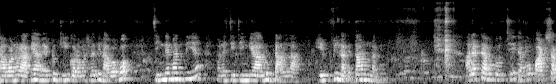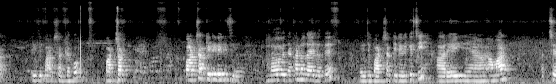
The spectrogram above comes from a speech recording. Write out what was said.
নাবানোর আগে আমি একটু ঘি, গরম মশলা দিয়ে নাবাবো। চিংড়ি মাছ দিয়ে মানে চিচিঙ্গে আলুর ডালনা হেভি লাগে, দারুণ লাগে। আর একটা আমি করছি, দেখো, পাট শাক। এই যে পাট শাক, দেখো, পাট শাক। পাট শাক কেটে রেখেছি। ভালোভাবে দেখানো যায় যাতে। এই যে পাট শাক কেটে রেখেছি। আর এই আমার হচ্ছে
